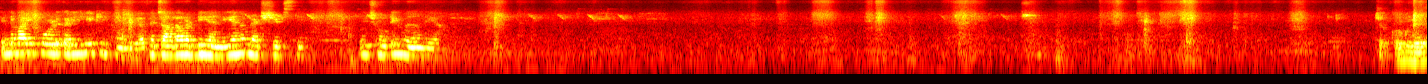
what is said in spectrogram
ਤਿੰਨ ਵਾਰੀ ਫੋਲਡ ਕਰੀ ਹੀ ਠੀਕ ਹੁੰਦੀ ਆ। ਫਿਰ ਜ਼ਿਆਦਾ ਵੱਡੀ ਰਹਿੰਦੀ ਆ ਨਾ ਬੈੱਡ ਸ਼ੀਟਸ ਦੀ, ਉਹ ਛੋਟੀ ਹੋ ਜਾਂਦੀ ਆ ਚੱਕੋ ਗੁਲੇ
